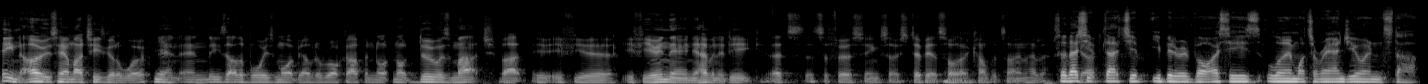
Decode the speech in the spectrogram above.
he knows how much he's got to work, Yeah. and, and these other boys might be able to rock up and not, not do as much. But if you if you're in there and you're having a dig, that's that's the first thing. So step outside that comfort zone and have a So that's go. your, that's your, your bit of advice is learn what's around you and start.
